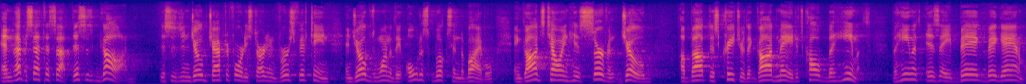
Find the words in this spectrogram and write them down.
And let me set this up. This is God. This is in Job chapter 40, starting in verse 15. And Job's one of the oldest books in the Bible. And God's telling his servant Job about this creature that God made. It's called Behemoth. Behemoth is a big, big animal.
